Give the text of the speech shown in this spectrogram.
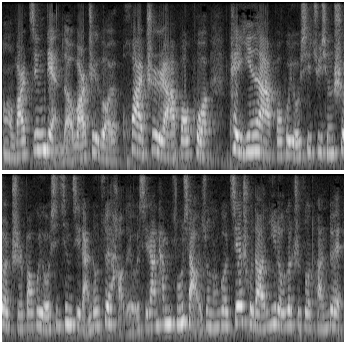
嗯，玩经典的，玩这个画质啊，包括配音啊，包括游戏剧情设置，包括游戏竞技感都最好的游戏，让他们从小就能够接触到一流的制作团队、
